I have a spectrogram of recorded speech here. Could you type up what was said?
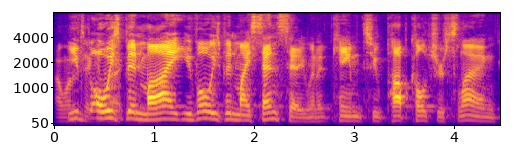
I want You've to take always it back. been my you've always been my sensei when it came to pop culture slang,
